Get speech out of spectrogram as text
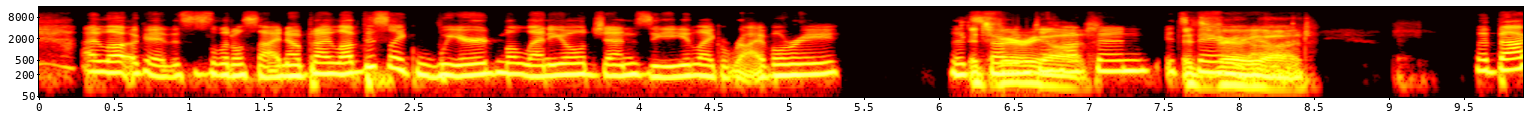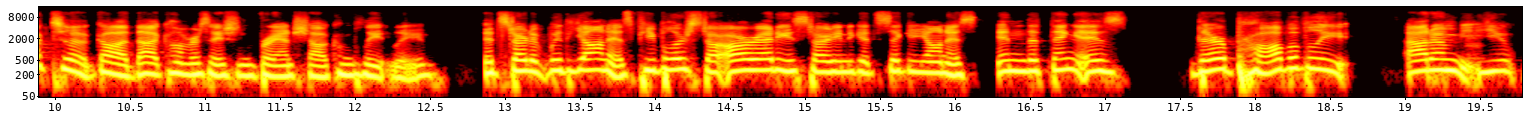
I love okay, this is a little side note, but I love this like weird millennial Gen Z like rivalry that's it's starting to odd. happen. It's, it's very, very odd. odd. But back to God, that conversation branched out completely. It started with Giannis. People are start, already starting to get sick of Giannis. And the thing is, they're probably Adam. You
